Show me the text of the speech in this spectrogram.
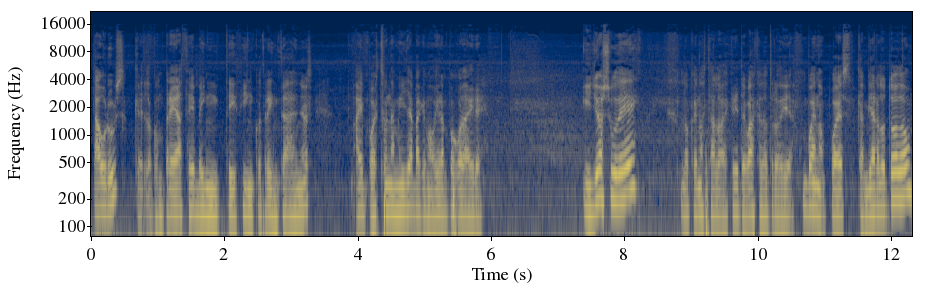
Taurus, que lo compré hace 25, 30 años. Ahí puesto una milla para que moviera un poco de aire. Y yo sudé lo que no está lo escrito, igual que el otro día. Bueno, pues cambiarlo todo,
